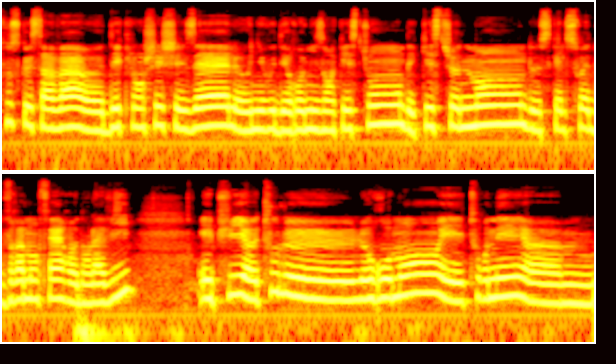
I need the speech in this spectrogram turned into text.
tout ce que ça va déclencher chez elle au niveau des remises en question, des questionnements, de ce qu'elle souhaite vraiment faire dans la vie. Et puis euh, tout le, roman est tourné euh,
